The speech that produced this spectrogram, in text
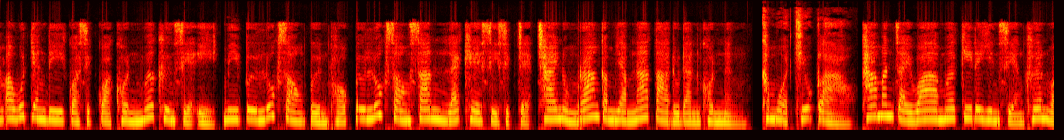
มอาวุธยังดีกว่าสิบกว่าคนเมื่อคืนเสียอีก มีปืนลูกซองปืนพก ปืนลูกซองสั้นและ K47 ชายหนุ่มร่างกำยำหน้าตาดุดันคนหนึ่ง ขมวดคิ้วกล่าว ข้ามั่นใจว่าเมื่อกี้ได้ยินเสียงเคลื่อนไหว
